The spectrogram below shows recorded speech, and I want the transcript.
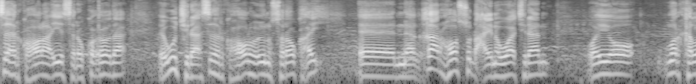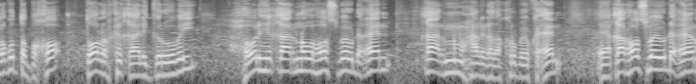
sixirka xoolaha iyo sare ukacooda wuu jiraa sixirka xooluhu inuu sare u kacay qaar hoosu dhacayna waa jiraan. Waayo marka lagu dabaqo doolarka qaaligaroobay xoolihii qaarna hoos bay u dhaceen. Qaarna maxaa la dhahdaa kor bay u kaceen qaar hoos bay u weeyaan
